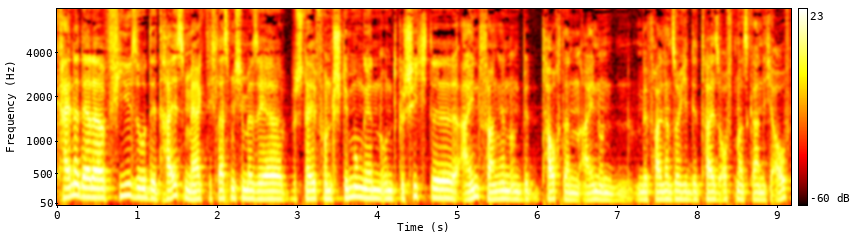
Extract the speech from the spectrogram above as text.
keiner, der da viel so Details merkt. Ich lasse mich immer sehr schnell von Stimmungen und Geschichte einfangen und tauche dann ein und mir fallen dann solche Details oftmals gar nicht auf.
